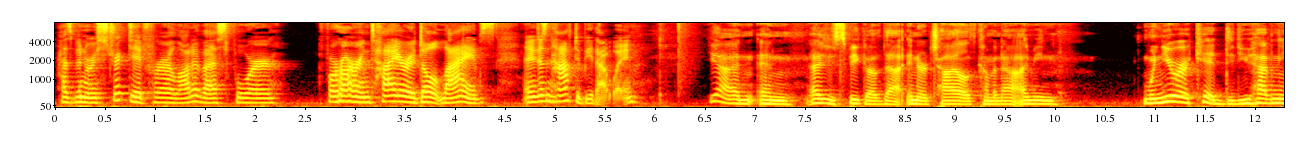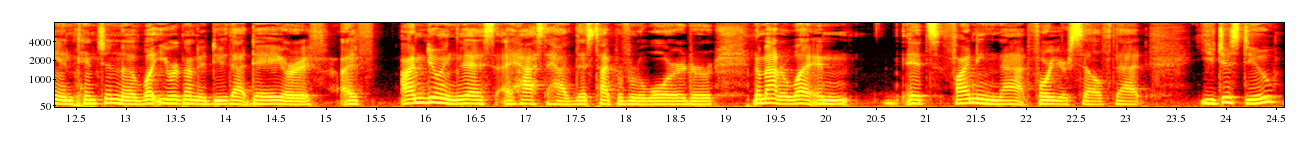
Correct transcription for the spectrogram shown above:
has been restricted for a lot of us for for our entire adult lives and it doesn't have to be that way yeah and and as you speak of that inner child coming out i mean when you were a kid, did you have any intention of what you were going to do that day, or if if I'm doing this, it has to have this type of reward, or no matter what? And it's finding that for yourself that you just do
